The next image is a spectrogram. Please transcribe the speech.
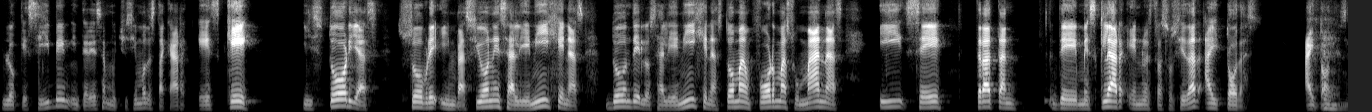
lo que sí me interesa muchísimo destacar es que historias sobre invasiones alienígenas, donde los alienígenas toman formas humanas y se tratan de mezclar en nuestra sociedad, hay todas, hay todas.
